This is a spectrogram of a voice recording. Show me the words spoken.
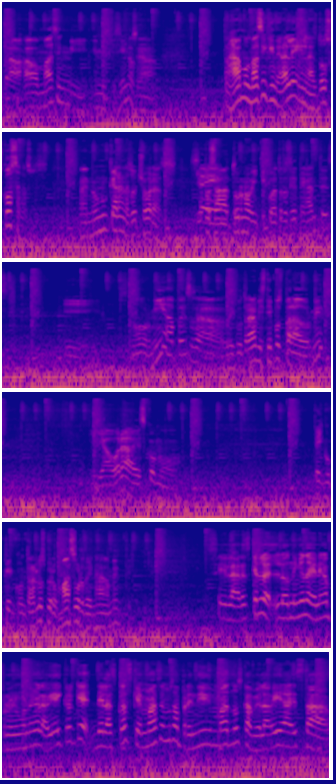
trabajaba más en mi, en mi oficina, o sea, trabajábamos más en general en las dos cosas. Pues. O sea, no, nunca eran las 8 horas. Yo Sí. pasaba turno 24/7 antes y pues, no dormía, pues, o sea, encontraba mis tiempos para dormir. Y ahora es como tengo que encontrarlos, pero más ordenadamente. Sí, la verdad es que lo- los niños le vienen a poner un orden a la vida y creo que de las cosas que más hemos aprendido y más nos cambió la vida es a,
